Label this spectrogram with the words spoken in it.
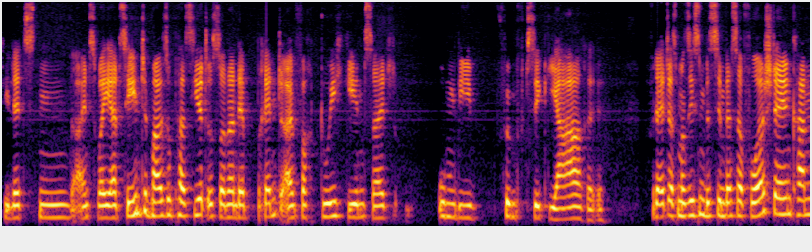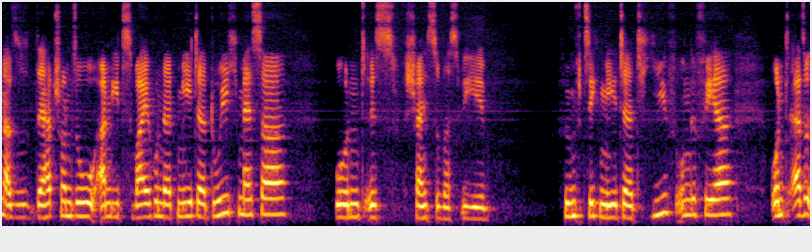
die letzten ein, zwei Jahrzehnte mal so passiert ist, sondern der brennt einfach durchgehend seit um die 50 Jahre. Vielleicht, dass man sich es ein bisschen besser vorstellen kann. Also der hat schon so an die 200 Meter Durchmesser und ist wahrscheinlich sowas wie 50 Meter tief ungefähr. Und also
